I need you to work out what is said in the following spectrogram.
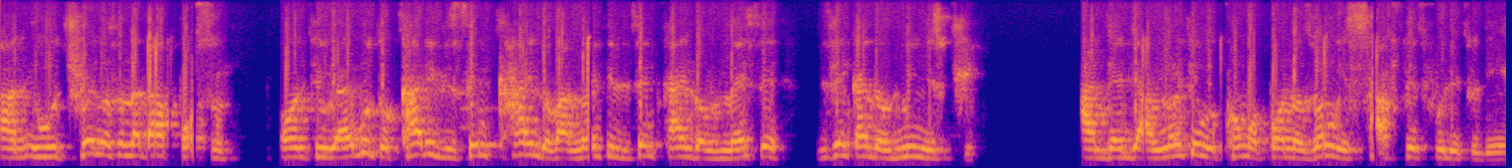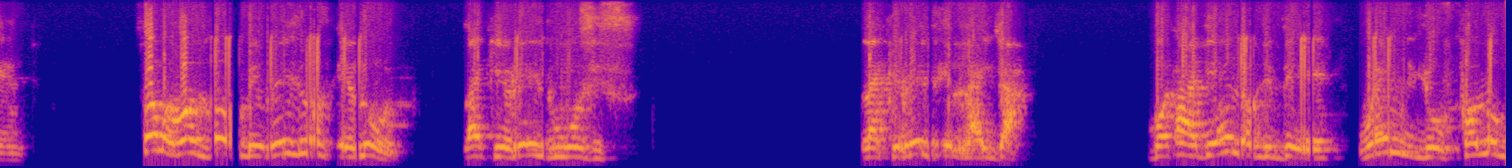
and He will train us under that person until we are able to carry the same kind of anointing, the same kind of message, the same kind of ministry. And then the anointing will come upon us when we serve faithfully to the end. Some of us, will be raising us alone, like He raised Moses, like He raised Elijah. But at the end of the day, when you follow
